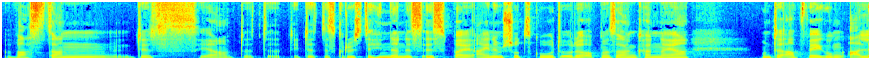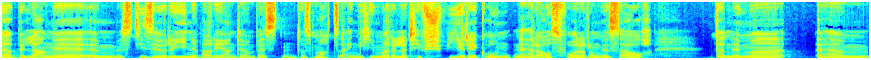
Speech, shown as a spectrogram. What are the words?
was dann das, ja, das, das, das größte Hindernis ist bei einem Schutzgut oder ob man sagen kann, naja, unter Abwägung aller Belange ähm, ist diese oder jene Variante am besten. Das macht es eigentlich immer relativ schwierig und eine Herausforderung ist auch dann immer ähm,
